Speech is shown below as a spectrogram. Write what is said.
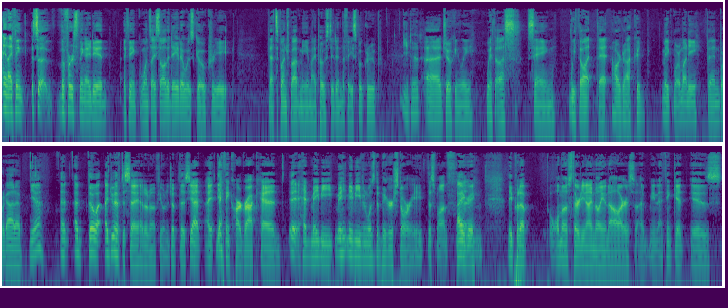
And I think so. The first thing I did I think once I saw the data was go create that SpongeBob meme I posted in the Facebook group. You did? Uh, jokingly with us saying we thought that Hard Rock could make more money than Borgata. Yeah. And, uh, though I do have to say, I don't know if you want to jump this yet. I, Yeah. I think Hard Rock had it had maybe may, maybe even was the bigger story this month. I agree. And They put up almost thirty nine million dollars. I mean, I think it is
